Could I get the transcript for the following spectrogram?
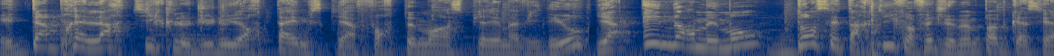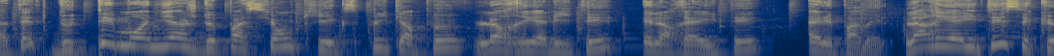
Et d'après l'article du New York Times qui a fortement inspiré ma vidéo, il y a énormément, dans cet article, en fait, je vais même pas me casser la tête, de témoignages de patients qui expliquent un peu leur réalité, et leur réalité elle est pas belle. La réalité, c'est que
